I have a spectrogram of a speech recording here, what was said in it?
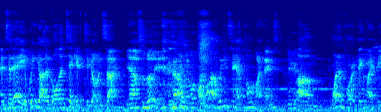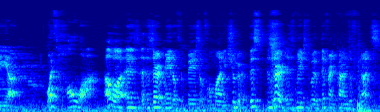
And today we got a golden ticket to go inside. Yeah, absolutely. Is that only, hold on, we can say base sugar. This dessert is mixed with different kinds of nuts,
